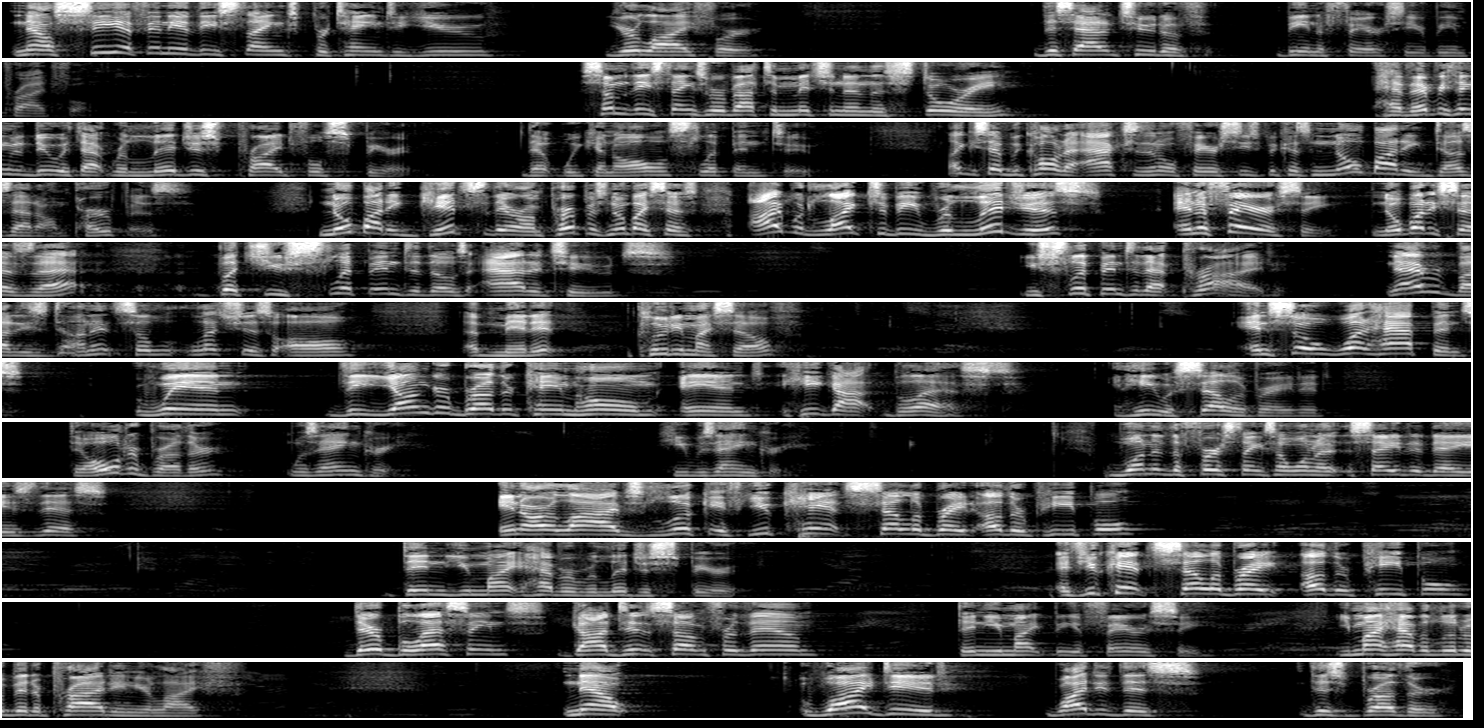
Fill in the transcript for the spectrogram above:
Now, see if any of these things pertain to you, your life, or this attitude of being a Pharisee or being prideful. Some of these things we're about to mention in this story have everything to do with that religious, prideful spirit that we can all slip into. Like I said, we call it accidental Pharisees because nobody does that on purpose. Nobody gets there on purpose. Nobody says, I would like to be religious and a Pharisee. Nobody says that. But you slip into those attitudes. You slip into that pride. Now, everybody's done it, so let's just all admit it, including myself. And so, what happens when the younger brother came home and he got blessed and he was celebrated? The older brother was angry. He was angry. One of the first things I want to say today is this. In our lives, look, if you can't celebrate other people, then you might have a religious spirit. If you can't celebrate other people, their blessings, God did something for them, then you might be a Pharisee. You might have a little bit of pride in your life. Now, why did why did this this brother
